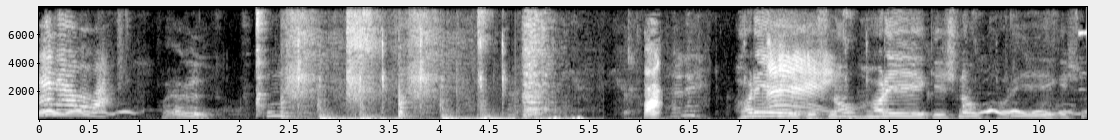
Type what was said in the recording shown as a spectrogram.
হ্যাঁ না বাবা। হয়ে গেল। হরে কৃষ্ণ হরে কৃষ্ণ হরে কৃষ্ণ।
